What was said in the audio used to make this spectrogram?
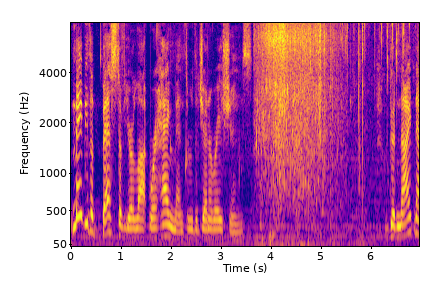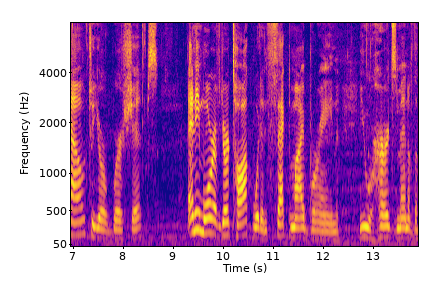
maybe the best of your lot were hangmen through the generations. Good night now to your worships. Any more of your talk would infect my brain, you herdsmen of the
